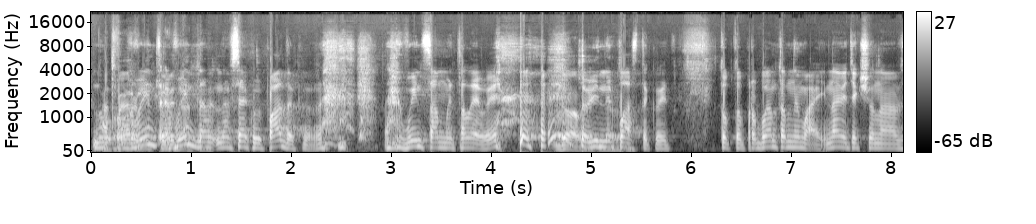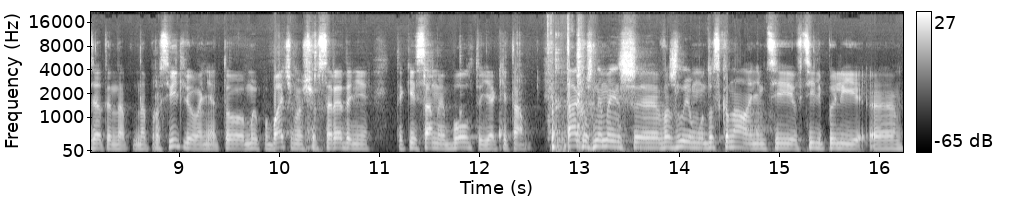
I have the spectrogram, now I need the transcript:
Ну, А твоя роль гвинт, відповідати. гвинт на, на всяк випадок, гвинт сам металевий, Добре, то він не пластиковий. Тобто проблем там немає. І навіть якщо на, взяти на, на просвітлювання, то ми побачимо, що всередині такий самий болт, як і там. Також не менш важливим удосконаленням ці, в цій пилі е,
